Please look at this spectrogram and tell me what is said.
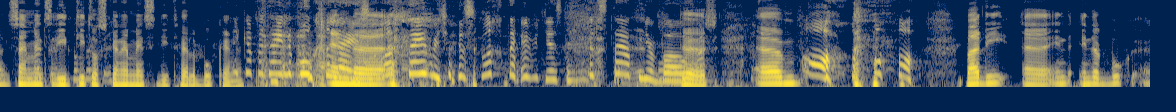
er zijn mensen die titels kennen en mensen die het hele boek kennen. Ik heb het hele boek gelezen. eh, wacht eventjes, wacht eventjes. Het staat hierboven. Dus, ehm, Oh, Maar die, eh, in, in dat boek eh,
